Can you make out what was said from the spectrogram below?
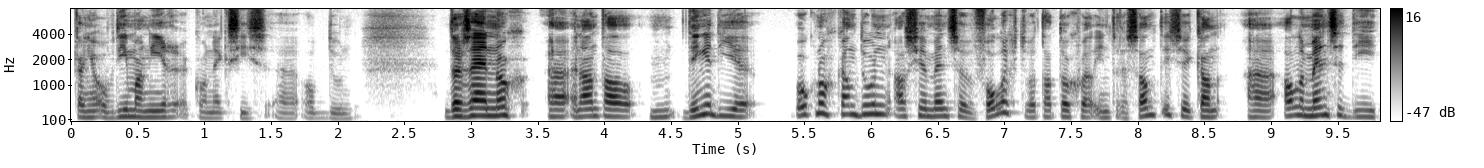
kan je op die manier connecties eh, opdoen. Er zijn nog een aantal mm, dingen die je ook nog kan doen als je mensen volgt, wat dat toch wel interessant is. Je kan alle mensen die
